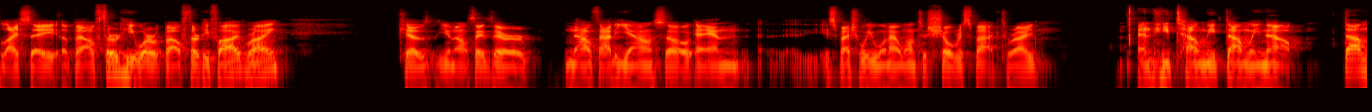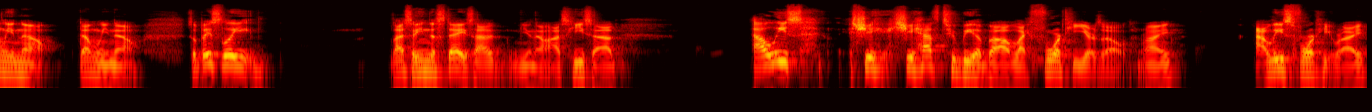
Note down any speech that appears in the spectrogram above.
let's say about 30 or about 35 right? Because you know they, they're now that young so and especially when i want to show respect right? And he tell me definitely no definitely no definitely now. so basically let's say in the states uh, you know as he said at least she she has to be above like 40 years old right at least 40 right?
